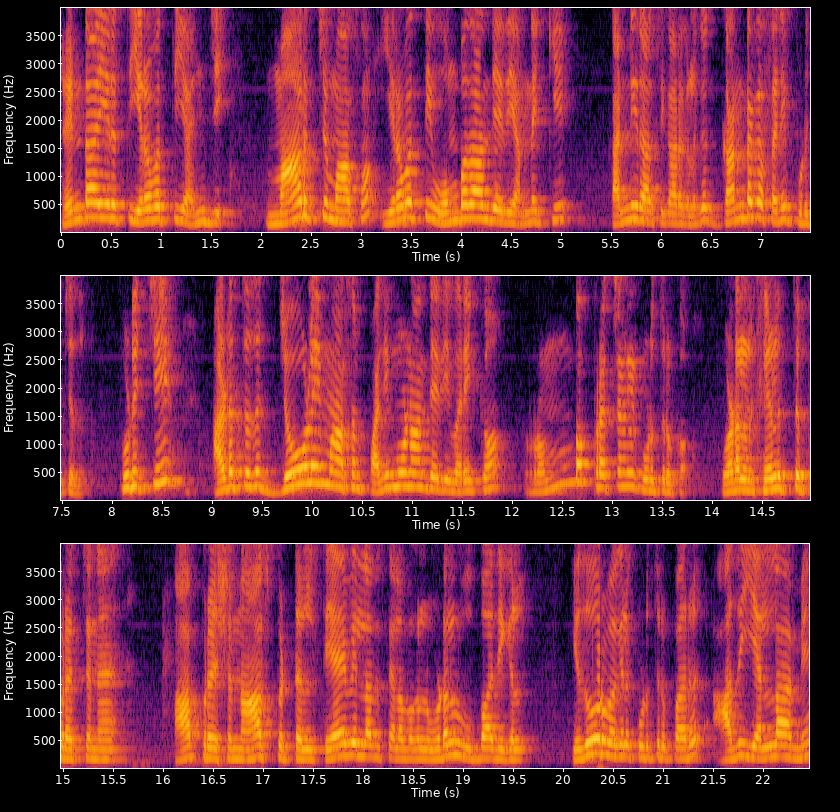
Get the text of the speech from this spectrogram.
ரெண்டாயிரத்தி இருபத்தி அஞ்சு மார்ச் மாதம் இருபத்தி ஒன்பதாம் தேதி அன்னைக்கு கன்னிராசிக்காரர்களுக்கு கண்டக சனி பிடிச்சது. பிடிச்சி அடுத்தது ஜூலை மாதம் பதிமூணாம் தேதி வரைக்கும் ரொம்ப பிரச்சனைகள் கொடுத்துருக்கோம். உடல் ஹெல்த்து பிரச்சனை ஆப்ரேஷன் ஹாஸ்பிட்டல் தேவையில்லாத செலவுகள் உடல் உபாதிகள் ஏதோ ஒரு வகையில் கொடுத்துருப்பாரு. அது எல்லாமே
